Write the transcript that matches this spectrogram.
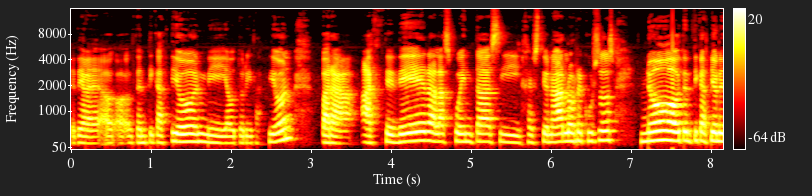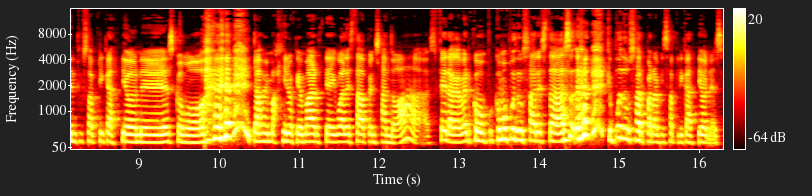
de autenticación y autorización para acceder a las cuentas y gestionar los recursos, no autenticación en tus aplicaciones, como ya me imagino que Marcia igual estaba pensando, ah, espera, a ver cómo, cómo puedo usar estas, qué puedo usar para mis aplicaciones.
